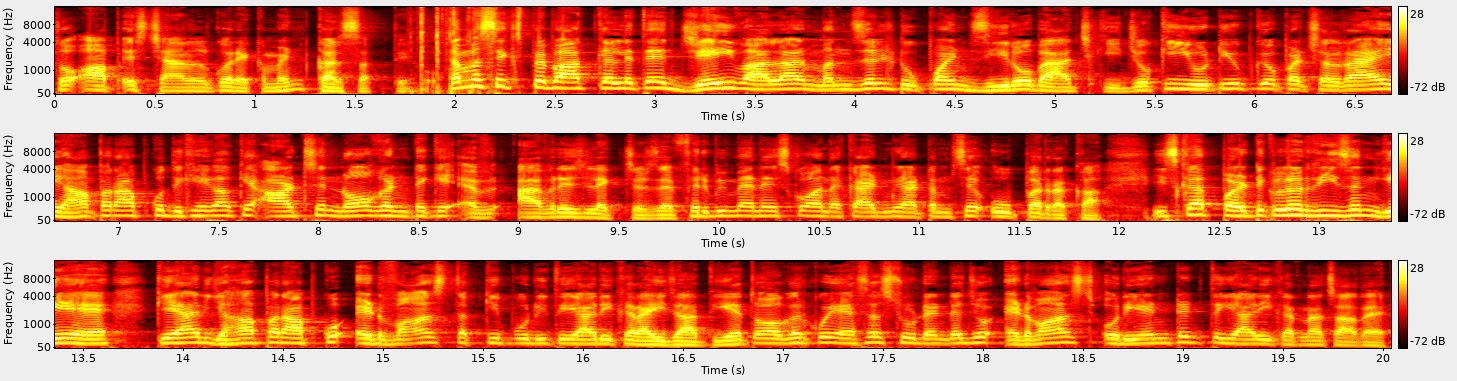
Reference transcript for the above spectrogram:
तो आप इस चैनल को रिकमेंड कर सकते हो। नंबर सिक्स पे बात कर लेते हैं जेई वाला मंजिल 2.0 बैच की, जो कि यूट्यूब के ऊपर चल रहा है। यहाँ पर आपको दिखेगा कि आठ से नौ घंटे के एवरेज लेक्चर्स है। फिर भी मैंने इसको अन अकेडमी आइटम से ऊपर रखा। इसका पर्टिकुलर रीजन ये है कि यार यहाँ पर आपको एडवांस तक की पूरी तैयारी कराई जाती है। तो अगर कोई ऐसा स्टूडेंट है जो एडवांस ओरिएंटेड तैयारी करना चाहता है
